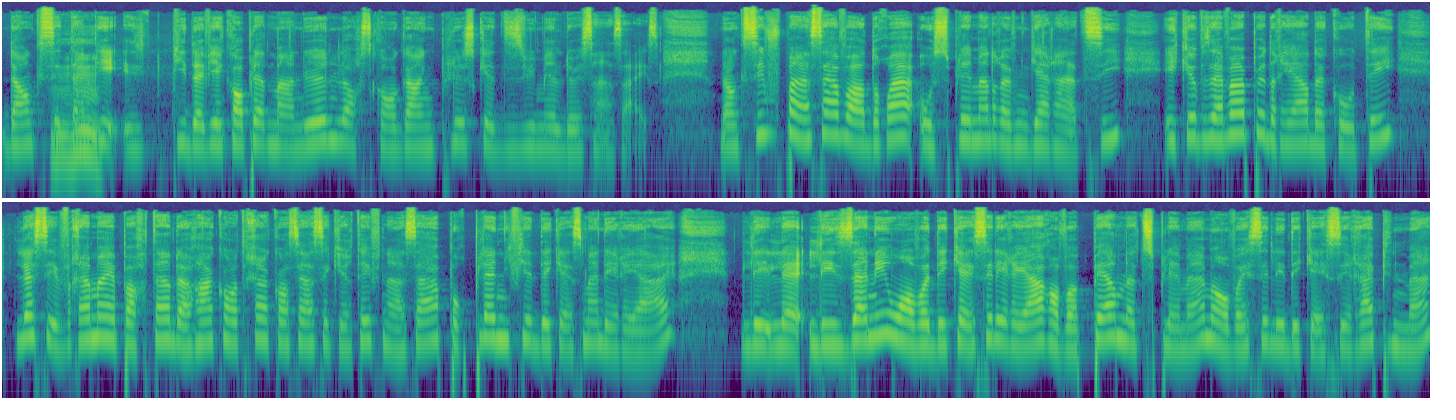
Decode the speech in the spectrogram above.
Donc, c'est Mhm. pied. Puis, il devient complètement nul lorsqu'on gagne plus que 18 216. Donc, si vous pensez avoir droit au supplément de revenu garanti et que vous avez un peu de REER de côté, là, c'est vraiment important de rencontrer un conseiller en sécurité financière pour planifier le décaissement des REER. Les, les- les années où on va décaisser les REER, on va perdre notre supplément, mais on va essayer de les décaisser rapidement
